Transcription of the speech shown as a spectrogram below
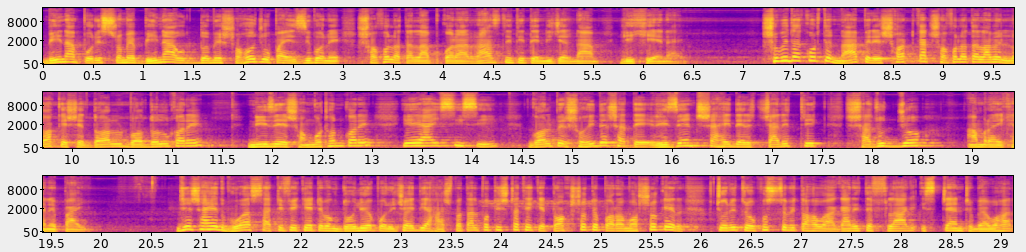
বিনা পরিশ্রমে, বিনা উদ্যমে, সহজ উপায়ে জীবনে সফলতা লাভ করার রাজনীতিতে নিজের নাম লিখিয়ে নেয়। সুবিধা করতে না পেরে শর্টকাট সফলতা লাভের লক্ষ্যে সে দল বদল করে, নিজে সংগঠন করে। এআইসিসি গল্পের শহীদের সাথে রিজেন্ট শাহিদের চারিত্রিক সাজুজ্য আমরা এখানে পাই। যে শাহেদ ভুয়া সার্টিফিকেট এবং দলীয় পরিচয় দিয়ে হাসপাতাল প্রতিষ্ঠা থেকে টকশোতে পরামর্শকের চরিত্রে উপস্থাপিত হওয়া, গাড়িতে ফ্ল্যাগ স্ট্যান্ড ব্যবহার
